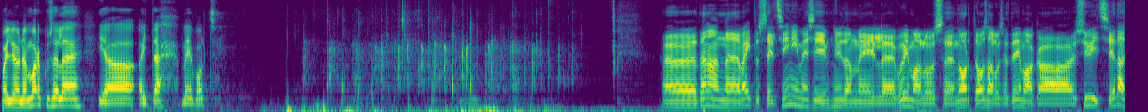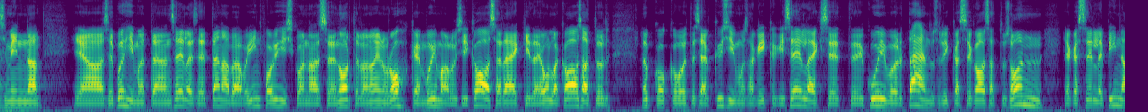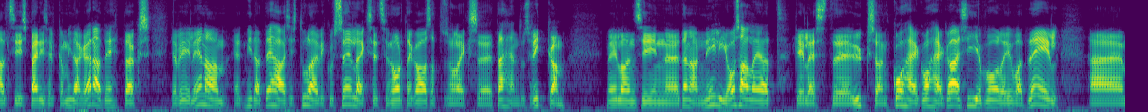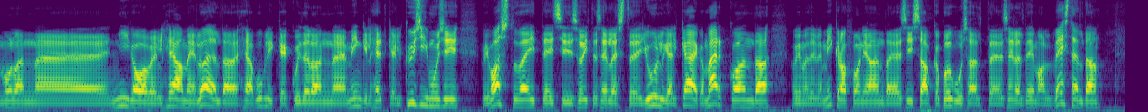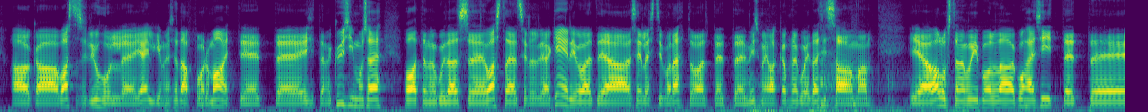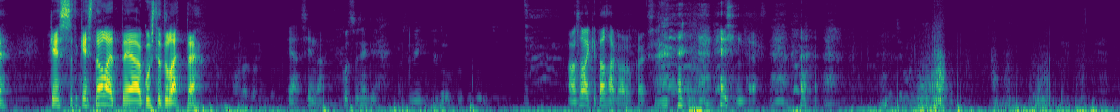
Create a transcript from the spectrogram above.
palju õnne Markusele ja aitäh meie poolt. Tänan väitlusseltsi inimesi, nüüd on meil võimalus noorte osaluse teemaga süvitsi edasi minna. Ja see põhimõte on selles, et tänapäeva infoühiskonnas noortel on aina rohkem võimalusi kaasa rääkida ja olla kaasatud. lõppkokkuvõttes jääb küsimus aga ikkagi selleks, et kuivõrd tähendusrikas see kaasatus on ja kas selle pinnalt siis päriselt ka midagi ära tehtaks. Ja veel enam, et mida teha siis tulevikus selleks, et see noorte kaasatus oleks tähendusrikkam meil on siin täna neli osalejat, kellest üks on kohe-kohe ka siiapoole juba teel. Äh, mul on äh, nii kaua veel hea meel öelda, hea publik, et kui teil on äh, mingil hetkel küsimusi või vastuväiteid, siis võite sellest julgelt käega märku anda, võime teile mikrofoni anda ja siis saab ka põgusalt sellel teemal vestelda aga vastasel juhul jälgime seda formaati, et esitame küsimuse, vaatame, kuidas vastajad sellele reageerivad ja sellest juba lähtuvalt, et mis meil hakkab nagu edasi saama. ja alustame võib-olla kohe siit, et kes, kes te olete ja kust te tulete? ja sinna, kutsusingi. aga sa oledki tasakaalukaks esindajaks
